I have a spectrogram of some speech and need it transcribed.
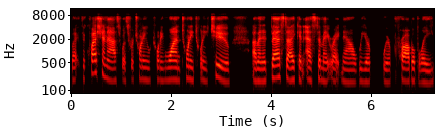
but the question asked was for 2021, 2022, um, and at best I can estimate right now we are we're probably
